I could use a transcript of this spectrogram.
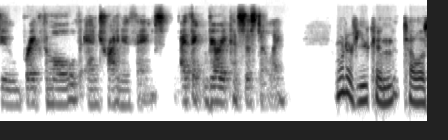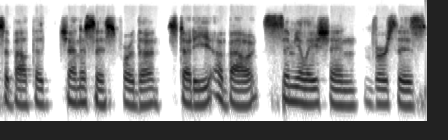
to break the mold and try new things, I think, very consistently. I wonder if you can tell us about the genesis for the study about simulation versus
